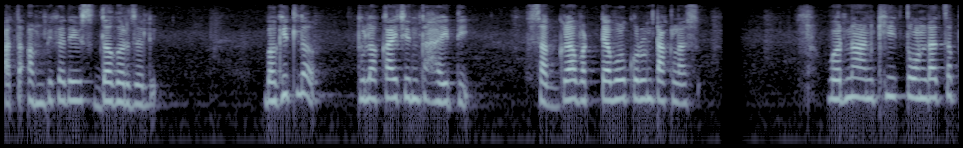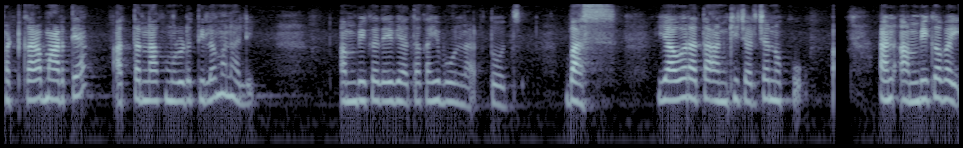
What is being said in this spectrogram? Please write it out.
आता अंबिकादेवीसुद्धा गरजली. बघितलं तुला काय चिंता आहे ती? सगळा वट्ट्याबोळ करून टाकलास. वरनं आणखी तोंडाचा फटकारा मारत्या आत्ता नाक मुरडं तिला म्हणाली अंबिकादेवी आता काही बोलणार तोच. बास. यावर आता आणखी चर्चा नको. आणि अंबिकाबाई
